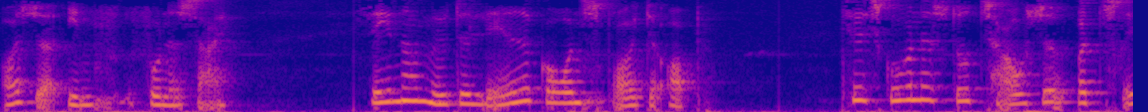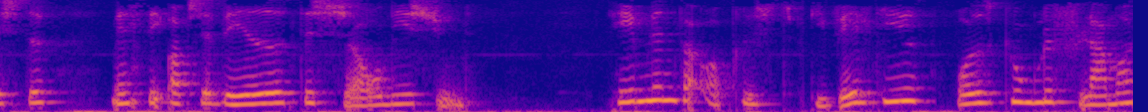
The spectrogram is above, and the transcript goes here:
også indfundet sig. Senere mødte Ladegårdens sprøjte op. Tilskuerne stod tavse og triste, mens de observerede det sørgelige syn. Himlen var oplyst. De vældige rødgule flammer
